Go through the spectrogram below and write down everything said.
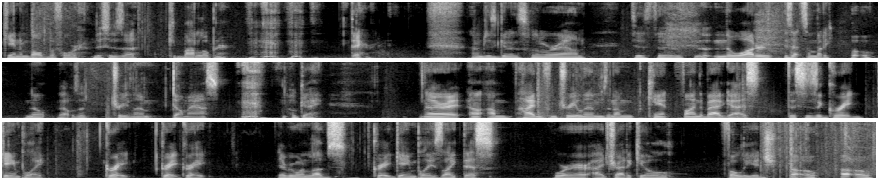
Cannonballed before. This is a bottle opener. there. I'm just gonna swim around. Just uh, in the water. Is that somebody? Uh oh, no, that was a tree limb. Dumbass. okay. All right, I'm hiding from tree limbs and I can't find the bad guys. This is a great gameplay. Great, great, great. Everyone loves great gameplays like this, where I try to kill foliage. Uh oh, uh oh.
